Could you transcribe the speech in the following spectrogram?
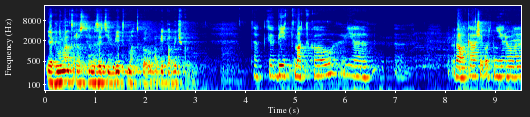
Jak vnímáte rozdíl mezi tím být matkou a být babičkou? Tak být matkou je velká životní role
